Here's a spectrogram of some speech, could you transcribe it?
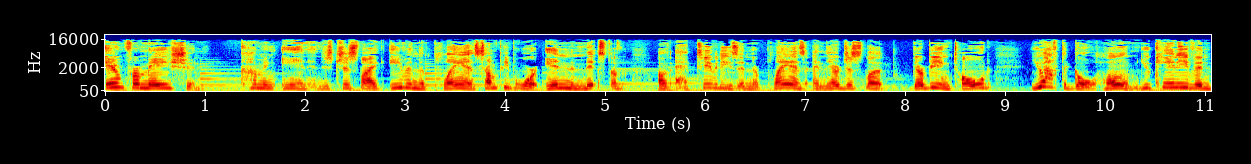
information coming in and it's just like even the plans. Some people were in the midst of of activities and their plans and they're just like they're being told you have to go home. You can't even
